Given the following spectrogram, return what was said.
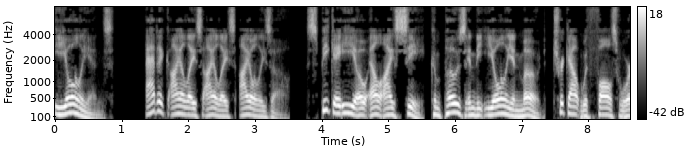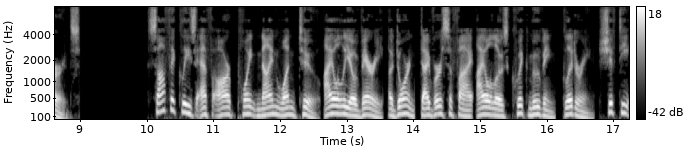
Aeolians. Attic Iolase Iolase Iolizo. Speak Aeolic, compose in the Aeolian mode, trick out with false words. Sophocles fr.912 Iolio vary, adorn, diversify Iolos quick moving, glittering, shifty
